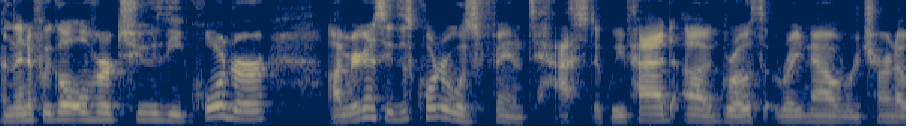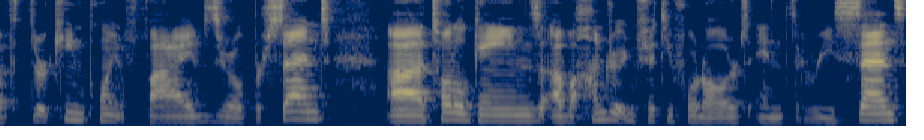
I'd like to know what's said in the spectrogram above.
And then if we go over to the quarter, um, you're going to see this quarter was fantastic. We've had a growth right now, return of 13.50%, uh, total gains of $154.03.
